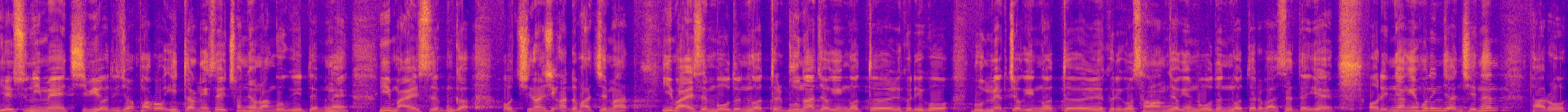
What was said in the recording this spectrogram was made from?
예수님의 집이 어디죠? 바로 이 땅에서의 천년 왕국이기 때문에 이 말씀, 그러니까 어, 지난 시간도 봤지만 이 말씀 모든 것들, 문화적인 것들 그리고 문맥적인 것들 그리고 상황적인 모든 것들을 봤을 때에 어린 양의 혼인 잔치는 바로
